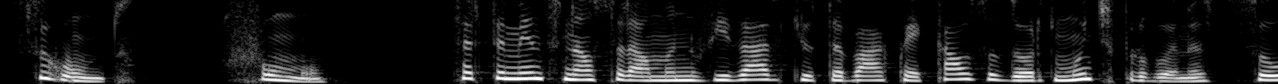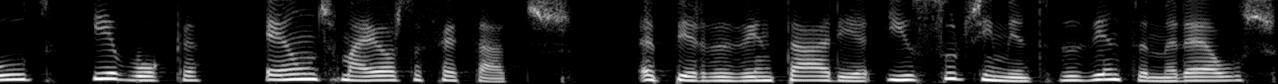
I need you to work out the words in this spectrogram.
Segundo, fumo. Certamente não será uma novidade que o tabaco é causador de muitos problemas de saúde e a boca é um dos maiores afetados. A perda dentária e o surgimento de dentes amarelos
